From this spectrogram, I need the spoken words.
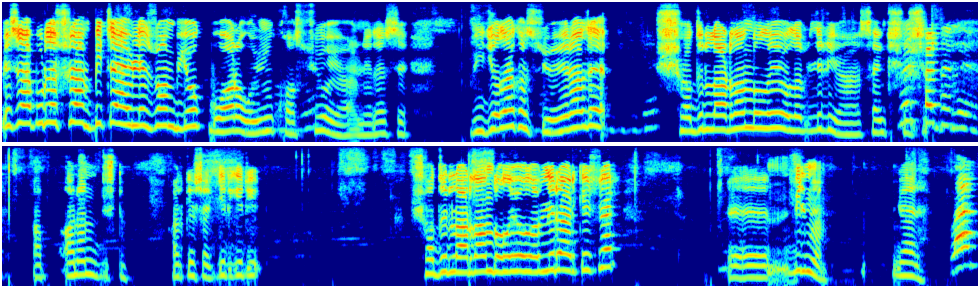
Mesela burada şu an bir tane bile zombi yok. Bu ara oyun kasıyor ya nedense. Videolar kasıyor. Herhalde şadırlardan dolayı olabilir ya. Sanki şu... Ne çadırı? Ab- Ananı düştüm. Arkadaşlar geri geri. Şadırlardan dolayı olabilir arkadaşlar. Ee, bilmem. Yani. Lan.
